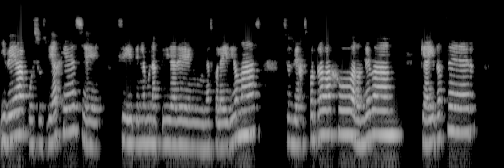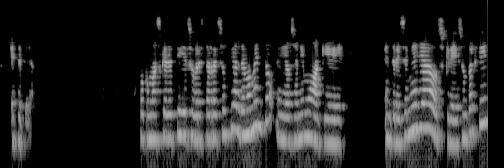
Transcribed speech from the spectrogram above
y vea pues sus viajes, si tiene alguna actividad en la escuela de idiomas, sus viajes por trabajo, a dónde van, qué ha ido a hacer, etc. Poco más que decir sobre esta red social de momento. Eh, os animo a que entréis en ella, os creéis un perfil.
